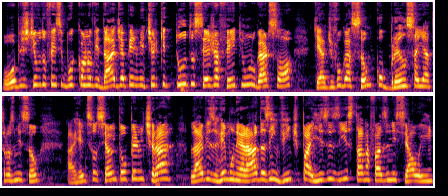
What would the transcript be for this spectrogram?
O objetivo do Facebook com a novidade é permitir que tudo seja feito em um lugar só, que é a divulgação, cobrança e a transmissão. A rede social então permitirá lives remuneradas em 20 países e está na fase inicial em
